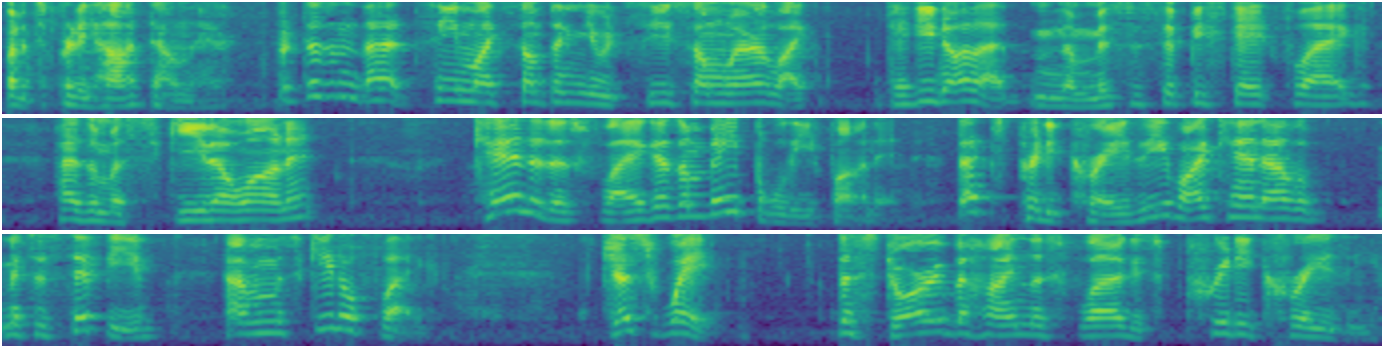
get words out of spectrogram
but it's pretty hot down there. But doesn't that seem like something you would see somewhere? Like, did you know that the Mississippi state flag has a mosquito on it? Canada's flag has a maple leaf on it. That's pretty crazy. Why can't Mississippi have a mosquito flag? Just wait. The story behind this flag is pretty crazy.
